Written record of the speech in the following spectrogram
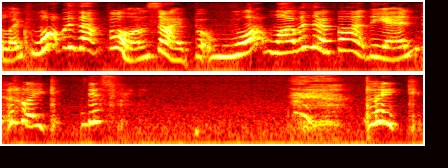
Like, what was that for? I'm sorry, but what? Why was there a bar at the end? Like, this. Like,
